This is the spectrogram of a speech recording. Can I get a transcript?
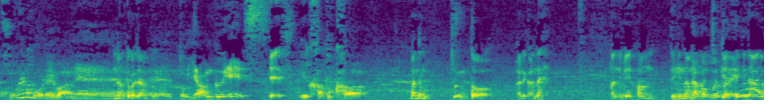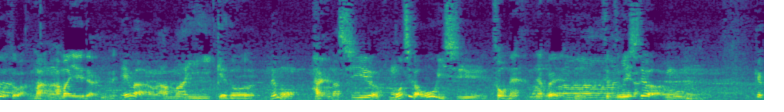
これはこれはねなんとかジャンプ。えっ、とヤングエースエースえ角川。まあでもちょっとあれかね。アニメファン的なもの向け的な要素はまあ甘い絵だよね。絵は甘いけどでもはい。話は文字が多いし。そうね。やっぱり、うん説明にしてがは、うん結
